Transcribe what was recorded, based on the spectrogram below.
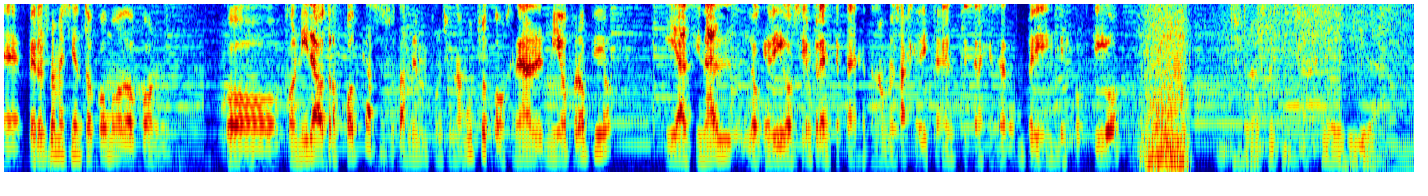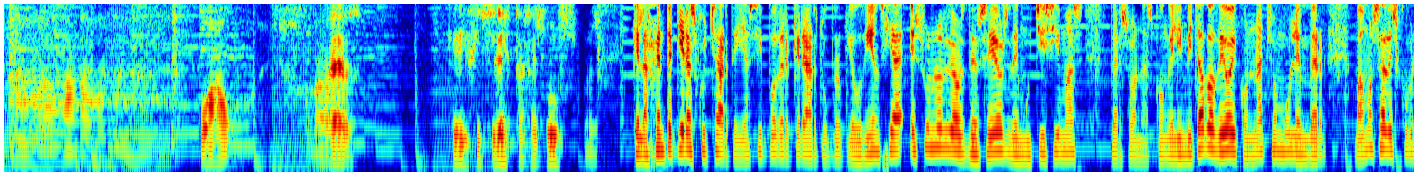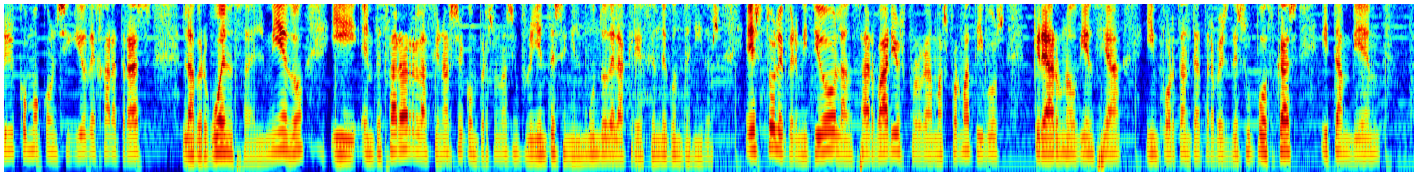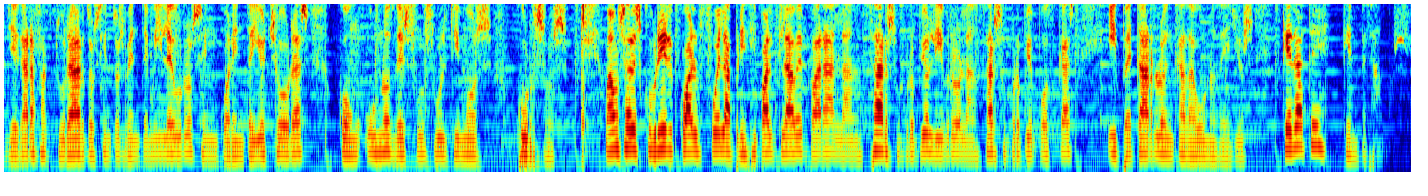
Eh, pero yo me siento cómodo con, con, ir a otros podcasts, eso también me funciona mucho, con generar el mío propio. Y al final lo que digo siempre es que tienes que tener un mensaje diferente, tienes que ser un pelín disruptivo. Un aprendizaje de vida. Ah, wow. A ver, qué difícil está Jesús. Que la gente quiera escucharte y así poder crear tu propia audiencia es uno de los deseos de muchísimas personas. Con el invitado de hoy, con Nacho Mullenberg, vamos a descubrir cómo consiguió dejar atrás la vergüenza, el miedo y empezar a relacionarse con personas influyentes en el mundo de la creación de contenidos. Esto le permitió lanzar varios programas formativos, crear una audiencia importante a través de su podcast y también llegar a facturar 220.000 euros en 48 horas con uno de sus últimos cursos. Vamos a descubrir cuál fue la principal clave para lanzar su propio libro, lanzar su propio podcast y petarlo en cada uno de ellos. Quédate que empezamos.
